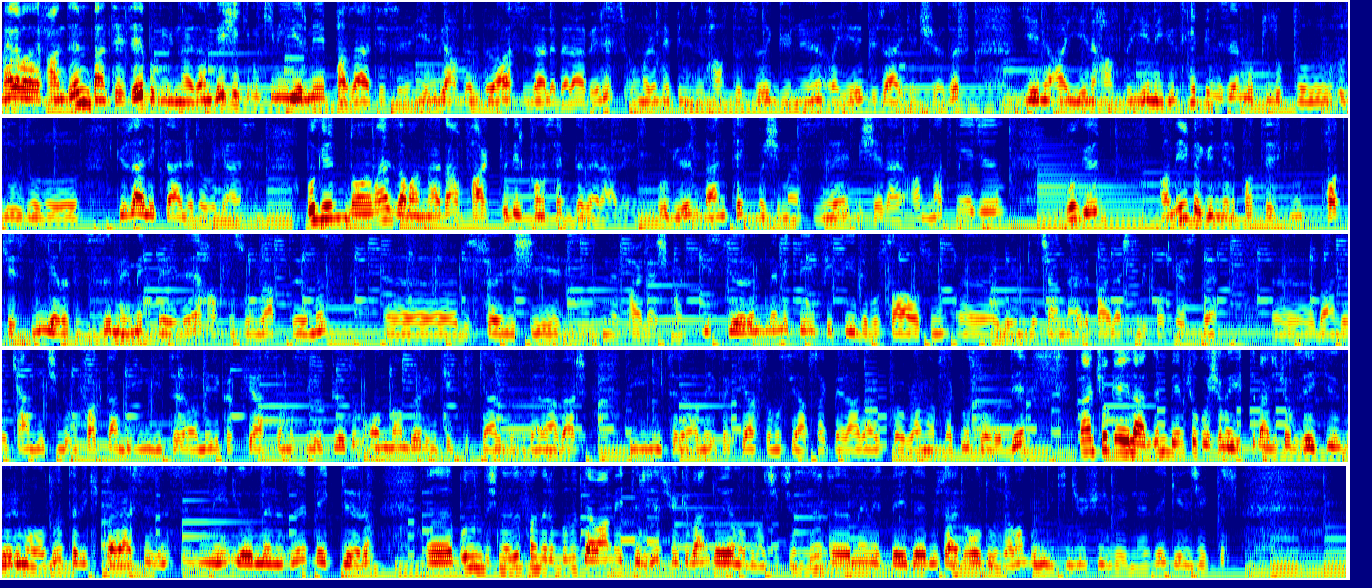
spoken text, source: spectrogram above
Merhabalar efendim, ben TT. Bugün günlerden 5 Ekim 2020 Pazartesi. Yeni bir haftada daha sizlerle beraberiz. Umarım hepinizin haftası, günü, ayı güzel geçiyordur. Yeni ay, yeni hafta, yeni gün hepimize mutluluk dolu, huzur dolu, güzelliklerle dolu gelsin. Bugün normal zamanlardan farklı bir konseptle beraberiz. Bugün ben tek başıma size bir şeyler anlatmayacağım. Bugün Amerika Günleri podcast'inin, podcast'inin yaratıcısı Mehmet Bey ile hafta sonu yaptığımız e, bir söyleşiyi sizinle paylaşmak istiyorum. Mehmet Bey'in fikriydi bu sağ olsun. E, benim geçenlerde paylaştığım bir podcast'te ben böyle kendi içimde ufaktan bir İngiltere-Amerika kıyaslaması yapıyordum. Ondan böyle bir teklif geldi dedi beraber bir İngiltere-Amerika kıyaslaması yapsak, beraber bir program yapsak nasıl olur diye. Ben çok eğlendim. Benim çok hoşuma gitti. Bence çok zevkli bir bölüm oldu. Tabii ki karar sizin. Siz dinleyin. Yorumlarınızı bekliyorum. Ee, bunun dışında da sanırım bunu devam ettireceğiz. Çünkü ben doyamadım açıkçası. Ee, Mehmet Bey de müsait olduğu zaman bunun ikinci, üçüncü bölümleri de gelecektir.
